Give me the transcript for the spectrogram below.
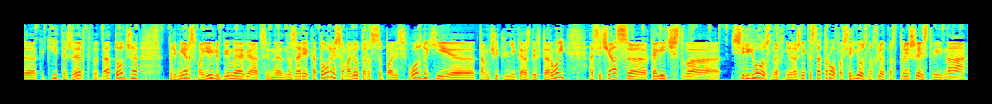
э, какие-то жертвы. Да? Тот же пример с моей любимой авиацией, на, на заре которой самолеты рассыпались в воздухе, э, там чуть ли не каждый второй, а сейчас э, количество серьезных, не даже не катастроф, а серьезных летных происшествий на,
